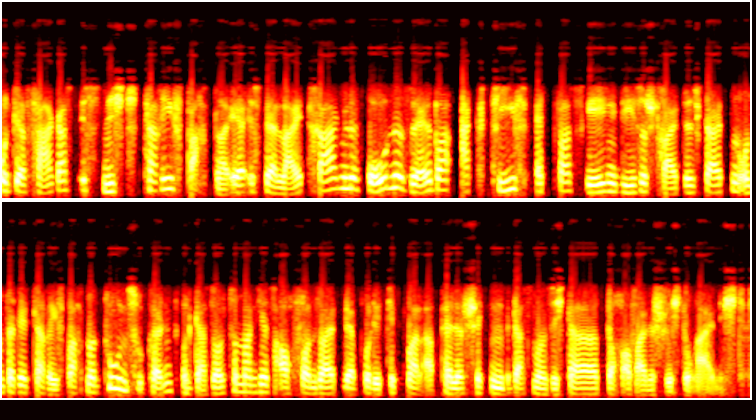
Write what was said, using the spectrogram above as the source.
und der Fahrgast ist nicht Tarifpartner. Er ist der Leidtragende, ohne selber aktiv etwas gegen diese Streitigkeiten unter den Tarifpartnern tun zu können. Und da sollte man jetzt auch von Seiten der Politik mal Appelle schicken, dass man sich da doch auf eine Schlichtung einigt.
